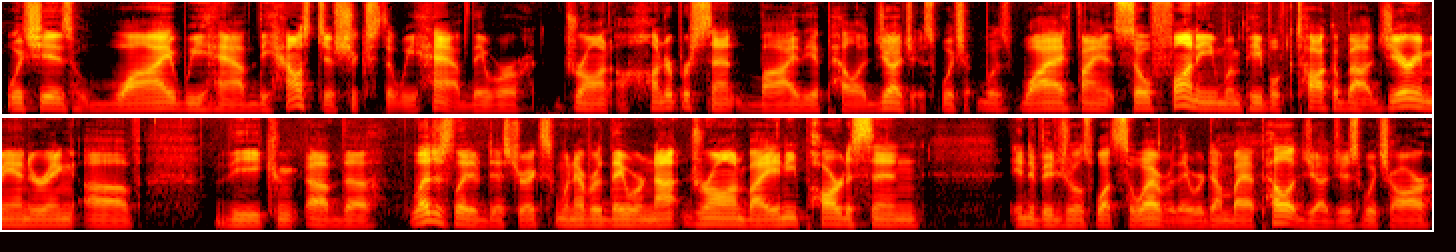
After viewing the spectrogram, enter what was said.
which is why we have the House districts that we have. They were drawn 100% by the appellate judges, which was why I find it so funny when people talk about gerrymandering of the of the legislative districts whenever they were not drawn by any partisan individuals whatsoever. They were done by appellate judges, which are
